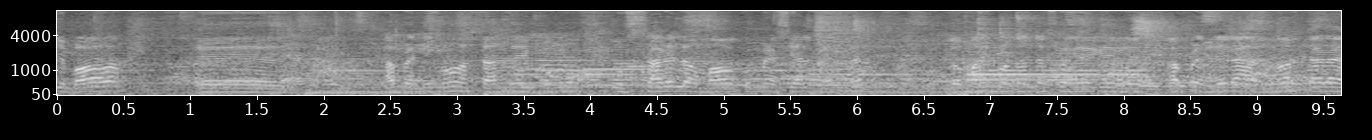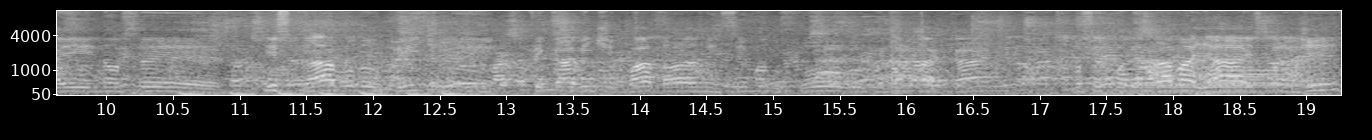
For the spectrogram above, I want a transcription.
De bola. Eh, aprendimos bastante cómo usar el ahumado comercialmente. Lo más importante fue aprender a no estar aí, não ser escravo do bicho ficar 24 horas em cima do fogo, cuidando da carne. Você poder trabalhar, expandir.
